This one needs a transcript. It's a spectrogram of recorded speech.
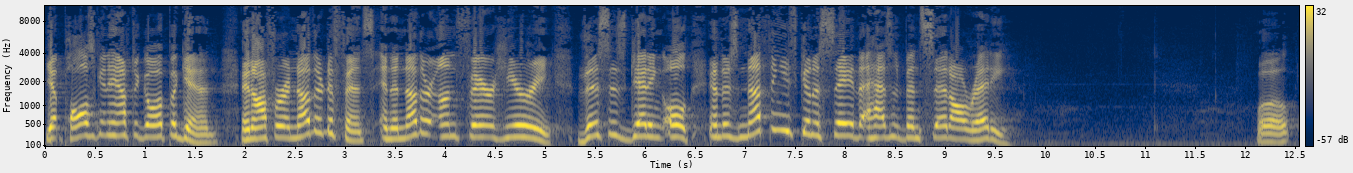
Yet Paul's going to have to go up again and offer another defense and another unfair hearing. This is getting old. And there's nothing he's going to say that hasn't been said already. Well,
